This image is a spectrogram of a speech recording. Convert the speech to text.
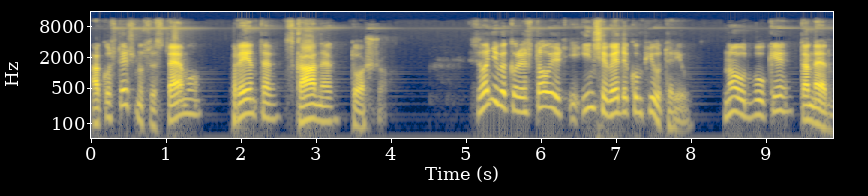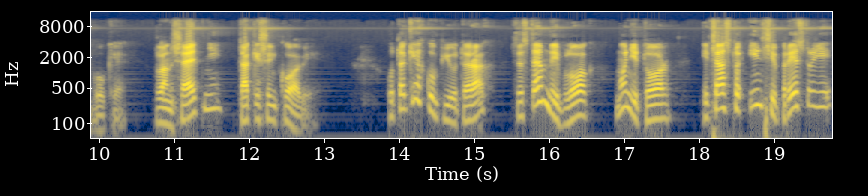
акустичну систему, принтер, сканер тощо. Сьогодні використовують і інші види комп'ютерів ноутбуки та нетбуки, планшетні та кишенькові. У таких комп'ютерах системний блок, монітор і часто інші пристрої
